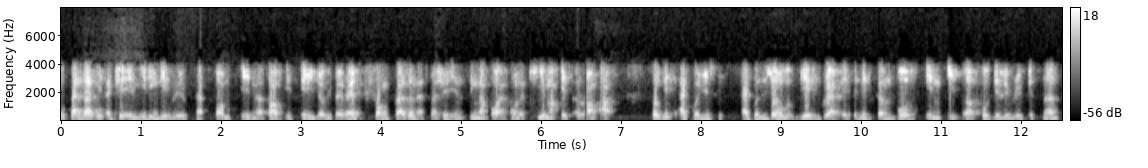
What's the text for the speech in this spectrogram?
foodpanda is actually a leading delivery platform in uh, Southeast Asia with a very strong presence, especially in Singapore and some of the key markets around us. So this acquisition, acquisition would give Grab a significant boost in its uh, food delivery business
